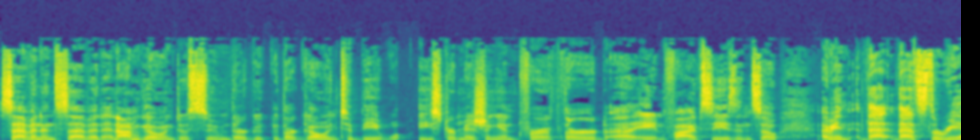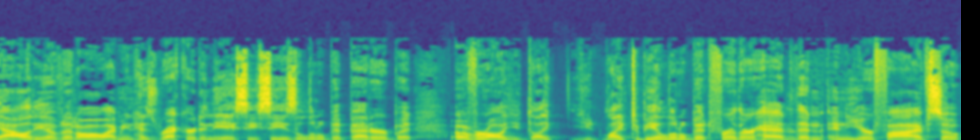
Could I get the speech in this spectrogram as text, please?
seven and seven, and I'm going to assume they're they're going to beat Eastern Michigan for a third uh, eight and five season. So, I mean, that that's the reality of it all. I mean, his record in the ACC is a little bit better, but overall, you'd like you'd like to be a little bit further ahead than in year five. So,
